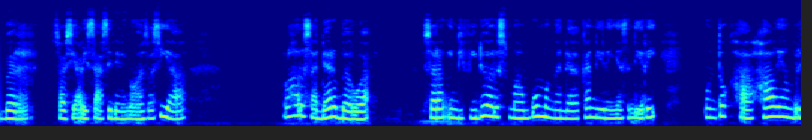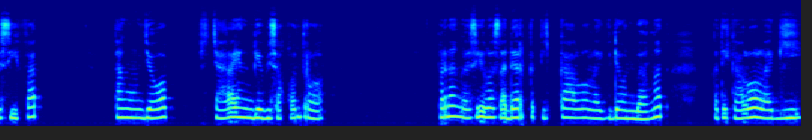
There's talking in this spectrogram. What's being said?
bersosialisasi di lingkungan sosial, lo harus sadar bahwa seorang individu harus mampu mengandalkan dirinya sendiri untuk hal-hal yang bersifat tanggung jawab secara yang dia bisa kontrol. Pernah gak sih lo sadar ketika lo lagi down banget, ketika lo lagi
